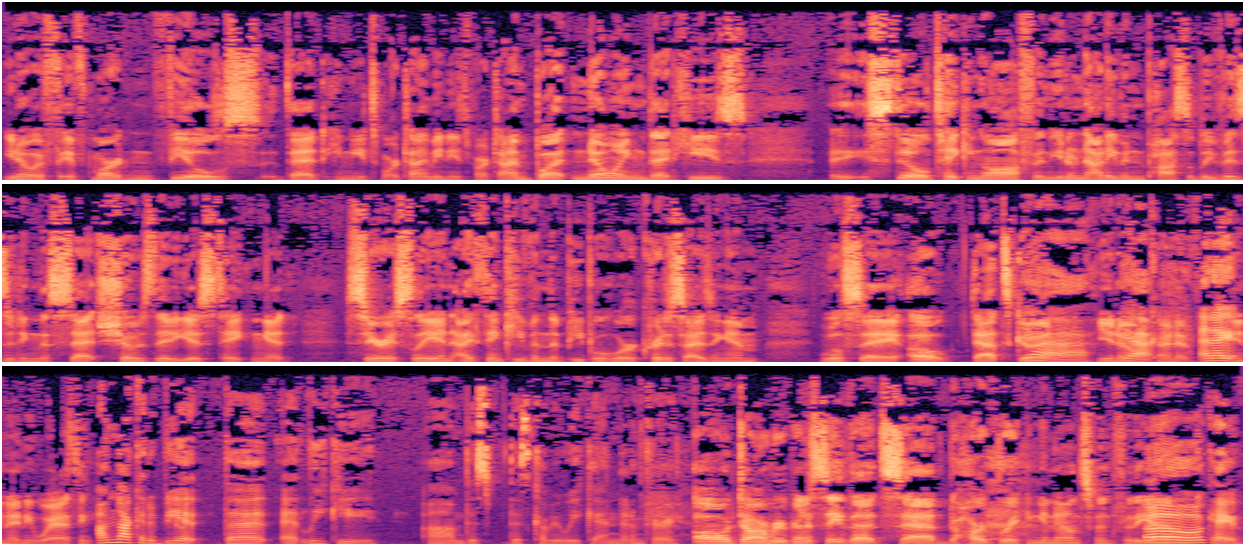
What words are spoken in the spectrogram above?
you know, if if Martin feels that he needs more time, he needs more time. But knowing that he's Eh, still taking off and you know not even possibly visiting the set shows that he is taking it seriously. And I think even the people who are criticizing him will say, "Oh, that's good," Yeah, you know, yeah. kind of And I- in any way. I think. I'm not going to be at the at Leaky um, this this coming weekend, and I'm very. Oh darn, we were going to save that sad, heartbreaking announcement for the end. Oh, okay.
